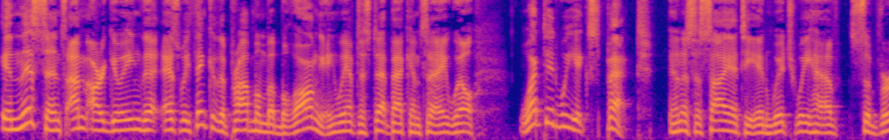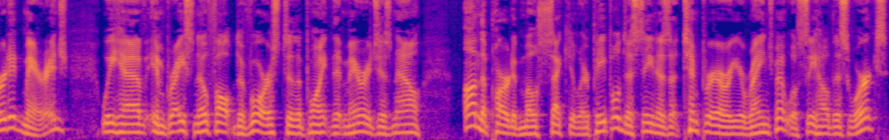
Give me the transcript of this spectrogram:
In this sense, I'm arguing that as we think of the problem of belonging, we have to step back and say, well, what did we expect in a society in which we have subverted marriage? We have embraced no fault divorce to the point that marriage is now on the part of most secular people, just seen as a temporary arrangement. We'll see how this works.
